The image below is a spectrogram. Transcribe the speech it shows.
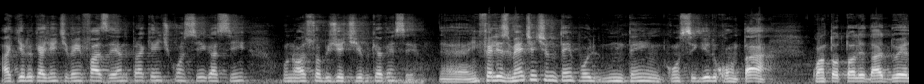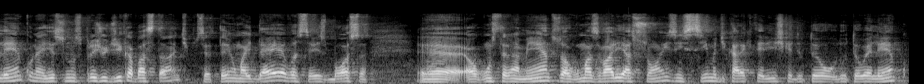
aquilo que a gente vem fazendo para que a gente consiga, assim, o nosso objetivo que é vencer. É, infelizmente, a gente não tem, não tem conseguido contar com a totalidade do elenco, né? isso nos prejudica bastante. Você tem uma ideia, você esboça é, alguns treinamentos, algumas variações em cima de características do teu, do teu elenco.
